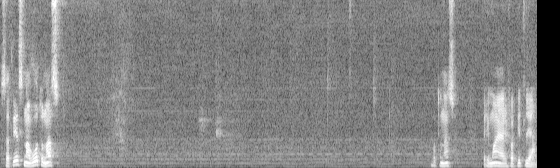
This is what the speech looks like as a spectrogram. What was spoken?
Соответственно, вот у нас вот у нас прямая альфа-петля.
